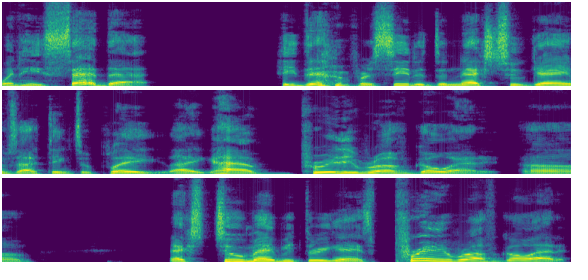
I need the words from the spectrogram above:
when he said that, he then proceeded the next two games, I think, to play, like have pretty rough go at it. Um, next two, maybe three games, pretty rough go at it.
